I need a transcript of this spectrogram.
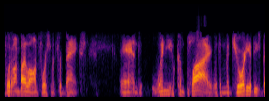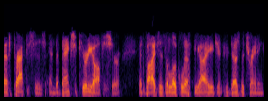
put on by law enforcement for banks. And when you comply with the majority of these best practices and the bank security officer advises the local FBI agent who does the training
